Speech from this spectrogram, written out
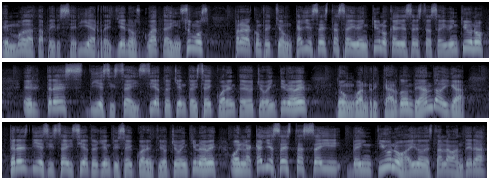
en moda, tapicería, rellenos, guatas e insumos para la confección. Calle Sexta 621, calle Sexta 621, el 316-786-4829. Don Juan Ricardo, ¿dónde anda, oiga? 316-786-4829 o en la calle Sexta 621, ahí donde está la bandera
